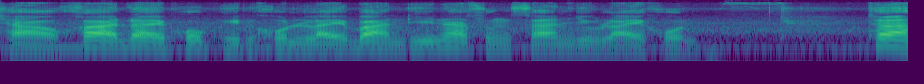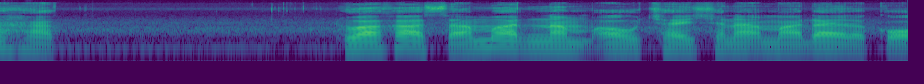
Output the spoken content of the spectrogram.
เช้าข้าได้พบเห็นคนไร้บ้านที่น่าสงสารอยู่หลายคน ถ้าหากว่าข้าสามารถนำเอาชัยชนะมาได้แล้วก็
